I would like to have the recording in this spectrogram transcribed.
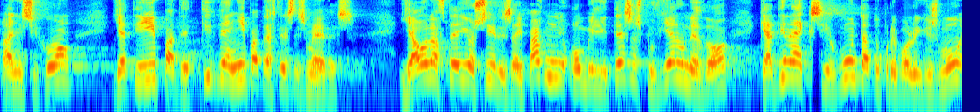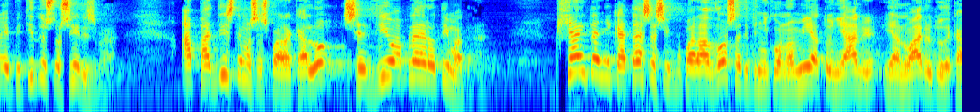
Ανησυχώ γιατί είπατε, τι δεν είπατε αυτές τις μέρες. Για όλα αυτά η ο ΣΥΡΙΖΑ. Υπάρχουν ομιλητές σας που βγαίνουν εδώ και αντί να εξηγούν τα του προπολογισμού, επιτίθενται στο ΣΥΡΙΖΑ. Απαντήστε μου, σας παρακαλώ, σε δύο απλά ερωτήματα. Ποια ήταν η κατάσταση που παραδώσατε την οικονομία τον Ιανουάριο του 2015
